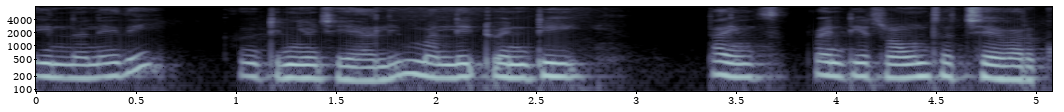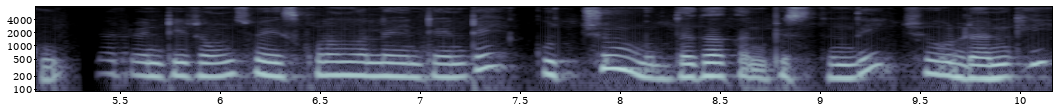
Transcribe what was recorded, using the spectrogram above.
దీన్ని అనేది కంటిన్యూ చేయాలి. మళ్ళీ ట్వంటీ టైమ్స్ ట్వంటీ రౌండ్స్ వచ్చే వరకు. ఇలా ట్వంటీ రౌండ్స్ వేసుకోవడం వల్ల ఏంటంటే కుచ్చు ముద్దగా కనిపిస్తుంది. చూడడానికి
